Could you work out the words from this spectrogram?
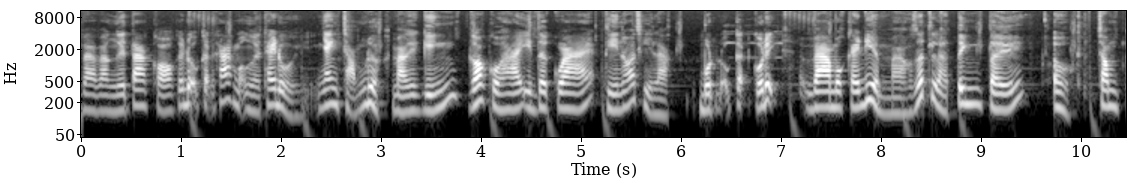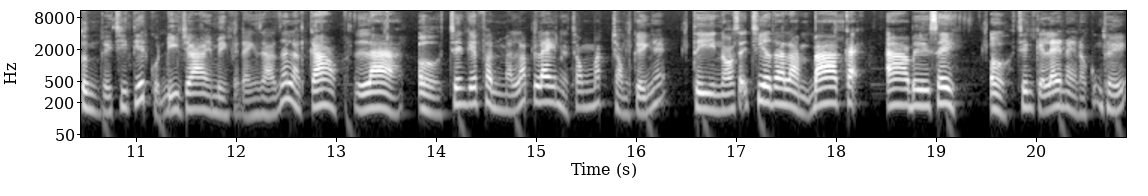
và và người ta có cái độ cận khác mọi người thay đổi nhanh chóng được. Mà cái kính Goggle 2 Integra ấy, thì nó chỉ là một độ cận cố định. Và một cái điểm mà rất là tinh tế ở trong từng cái chi tiết của DJI mình phải đánh giá rất là cao là ở trên cái phần mà lắp len ở trong mắt tròng kính ấy thì nó sẽ chia ra làm ba cạnh ABC ở trên cái len này nó cũng thế.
